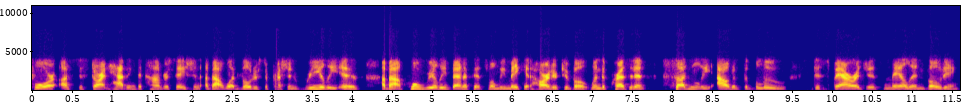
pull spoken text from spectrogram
for us to start having the conversation about what voter suppression really is, about who really benefits when we make it harder to vote. When the president suddenly, out of the blue, disparages mail in voting,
